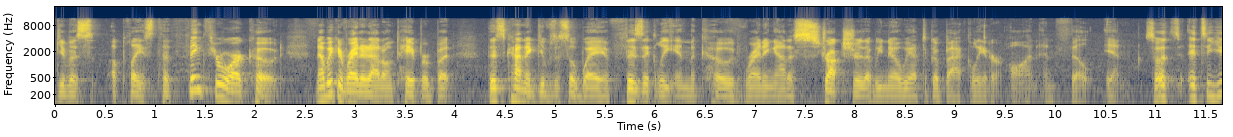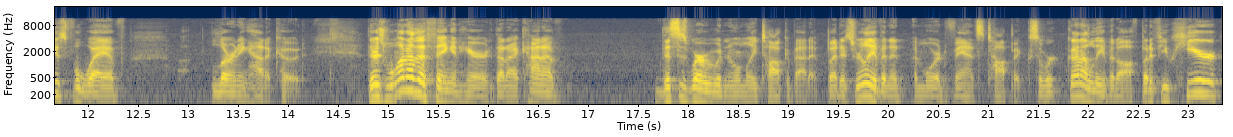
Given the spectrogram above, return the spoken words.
give us a place to think through our code. Now we could write it out on paper, but this kind of gives us a way of physically in the code writing out a structure that we know we have to go back later on and fill in. So it's it's a useful way of learning how to code. There's one other thing in here that I kind of this is where we would normally talk about it, but it's really a, a more advanced topic, so we're gonna leave it off. But if you hear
